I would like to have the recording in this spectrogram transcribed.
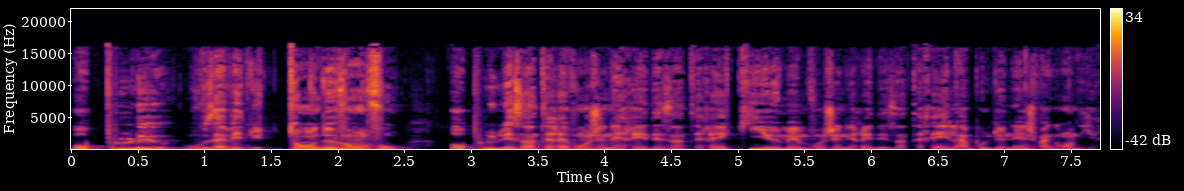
Au plus vous avez du temps devant vous, au plus les intérêts vont générer des intérêts qui eux-mêmes vont générer des intérêts et la boule de neige va grandir.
